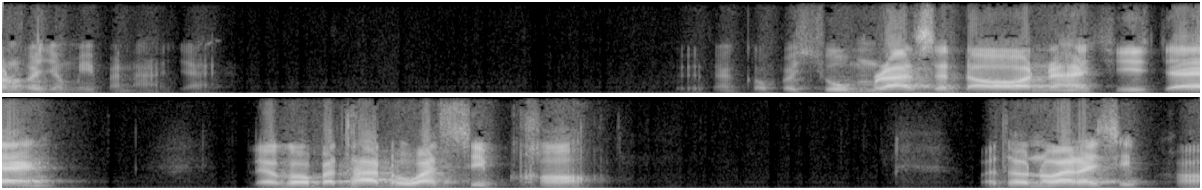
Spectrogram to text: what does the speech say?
รก็ยังมีปัญหาใหญ่ท่านก็ประชุมราษฎรนะฮะชี้แจง แล้วก็ประทานโอวาทสิบข้อ ประทนโอวาอะไรสิบข้อ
